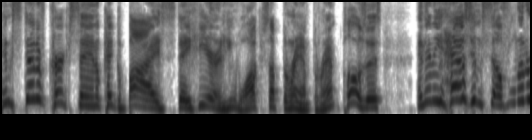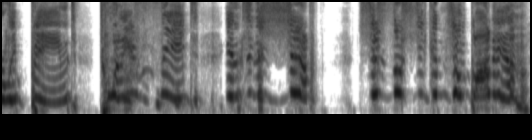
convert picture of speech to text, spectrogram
Instead of Kirk saying, okay, goodbye, stay here, and he walks up the ramp, the ramp closes, and then he has himself literally beamed 20 feet into the ship just so she could jump on him.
